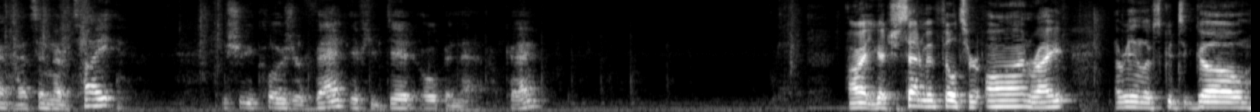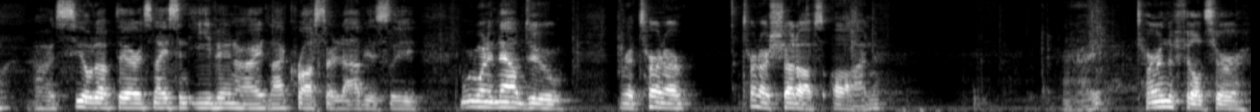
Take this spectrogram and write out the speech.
right, that's in there tight. Make sure you close your vent if you did open that, okay? All right, you got your sediment filter on, right? Everything looks good to go. Uh, it's sealed up there. It's nice and even, all right? Not cross-threaded, obviously. What we want to now do, we're going to turn our turn our shutoffs on. All right, turn the filter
